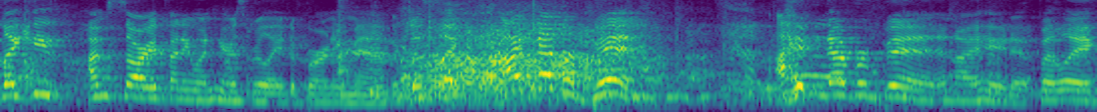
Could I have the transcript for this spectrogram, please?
Like these, I'm sorry if anyone here is really into Burning Man, but just like, I've never been. I've never been, and I hate it, but like.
